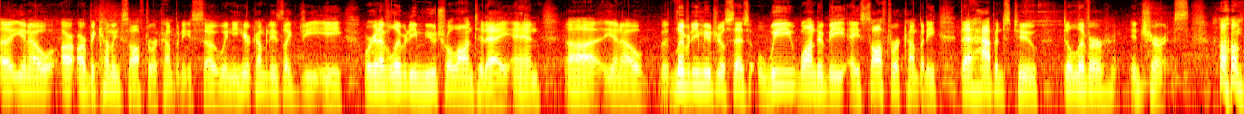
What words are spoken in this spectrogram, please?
uh, you know, are, are, becoming software companies. So when you hear companies like GE, we're going to have Liberty Mutual on today, and uh, you know, Liberty Mutual says, we want to be a software company that happens to deliver insurance. Um,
